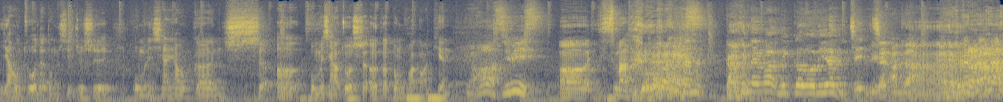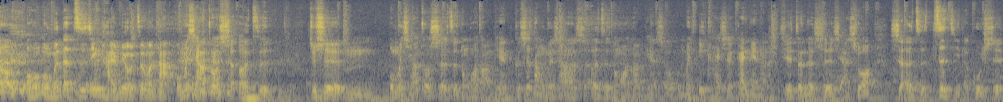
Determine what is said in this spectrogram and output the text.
要做的东西就是我们想要跟十二，我们想要做十二个动画短片，啊，series，呃，是吗？你哥罗迪恩，你在谈着啊？我我们的资金还没有这么大，我们想要做十二支，就是嗯，我们想要做十二支动画短片。可是当我们想要十二支动画短片的时候，我们一开始的概念呢，其实真的是想说十二支自己的故事。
